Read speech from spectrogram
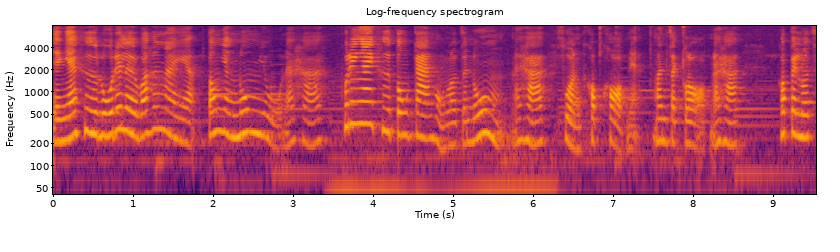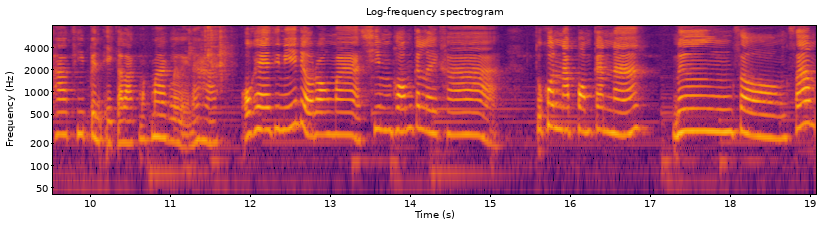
อย่างเงี้ยคือรู้ได้เลยว่าข้างในอะต้องยังนุ่มอยู่นะคะ พูดง่ายๆคือตรงกลางของเราจะนุ่มนะคะ ส่วนขอบๆเนี่ยมันจะกรอบนะคะ ก็เป็นรสชาติที่เป็นเอกลักษณ์มากๆเลยนะคะ โอเค ทีนี้เดี๋ยวลองมาชิมพร้อมกันเลยค่ะ ทุกคนนับพร้อมกันนะหนึ่งสองสาม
